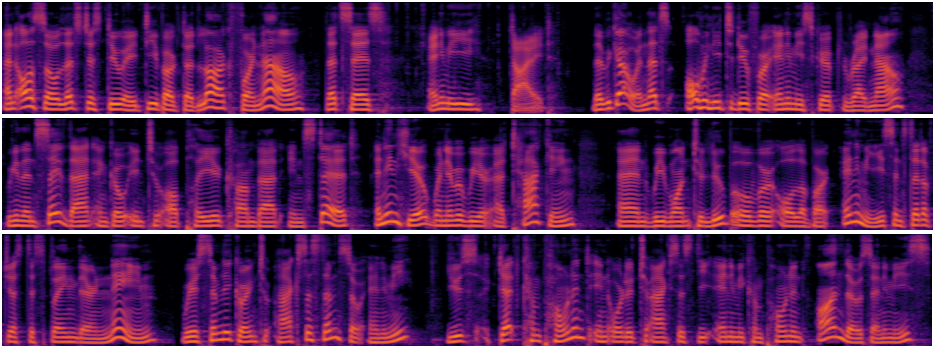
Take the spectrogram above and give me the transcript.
And also, let's just do a debug.log for now that says enemy died. There we go. And that's all we need to do for our enemy script right now. We can then save that and go into our player combat instead. And in here, whenever we are attacking and we want to loop over all of our enemies, instead of just displaying their name, we're simply going to access them. So enemy, use get component in order to access the enemy component on those enemies,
